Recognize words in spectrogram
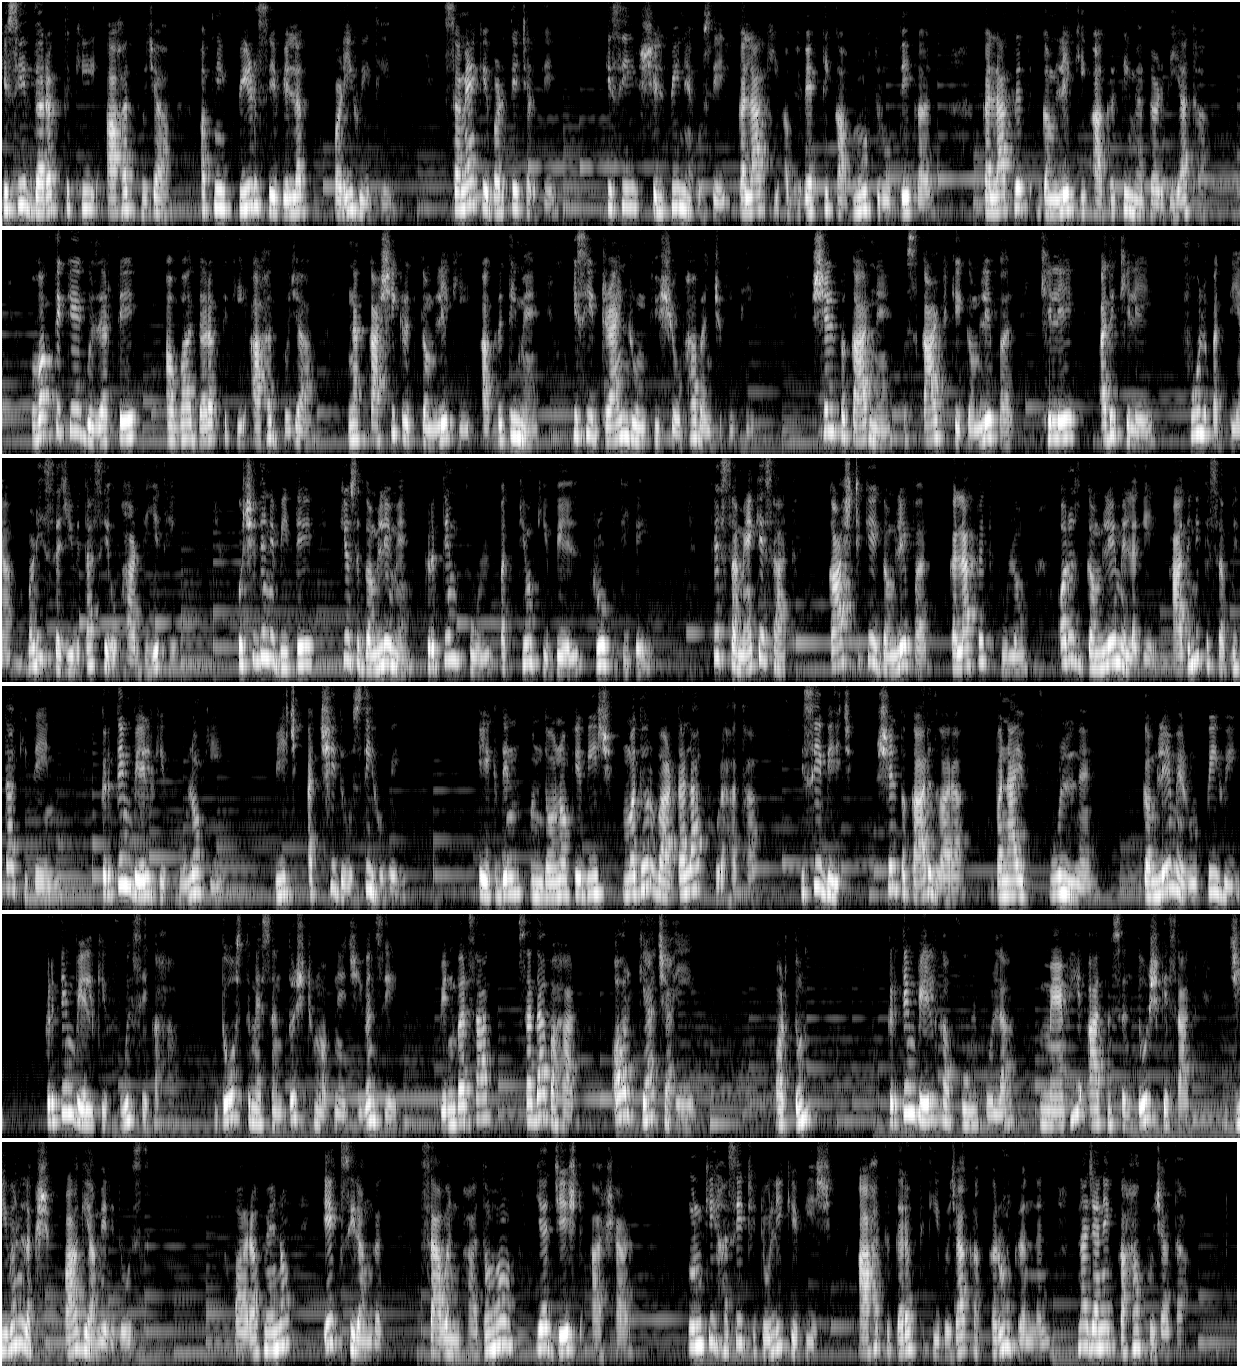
किसी दरख्त की आहत भुजा अपनी पीड़ से विलग पड़ी हुई थी। समय के बढ़ते चढ़ते किसी शिल्पी ने उसे कला की अभिव्यक्ति का मूर्त रूप देकर कलाकृत गमले की आकृति में गढ़ दिया था। वक्त के गुजरते अब वह दरख्त की आहत बुझा नक्काशीकृत गमले की आकृति में किसी ड्राइंग रूम की शोभा बन चुकी थी। शिल्पकार ने उस काठ के गमले पर खिले अधिक खिले, फूल पत्तियाँ बड़ी सजीवता से उभार दिए थे। कुछ दिन बीते कि उस गमले में कृत्रिम फूल पत्तियों की बेल रोप दी गई। फिर समय के साथ काष्ठ के गमले पर कलाकृत फूलों और उस गमले में लगे आधुनिक सभ्यता की देन कृत्रिम बेल के फूलों की बीच अच्छी दोस्ती हो गई। एक दिन उन दोनों के बीच मधुर वार्तालाप हो रहा था। इसी बीच शिल्पकार द्वारा बनाए फूल ने गमले में रूपी हुई कृत्रिम बेल के फूल से कहा, दोस्त, मैं संतुष्ट हूँ अपने जीवन से। बिन बरसात, सदा बहार, और क्या चाहिए? और तुम? कृत्रिम बेल का फूल बोला, मैं भी आत्मसंतोष के साथ जीवन लक्ष्य पा गया मेरे दोस्त। बारह महीनों, एक सिरंगत, सावन भादो हो या ज्येष्ठ आषाढ़, उनकी हँसी ठिटोली के बीच आहत दरख्त की भुजा का करुण क्रंदन न जाने कहाँ खो जाता।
